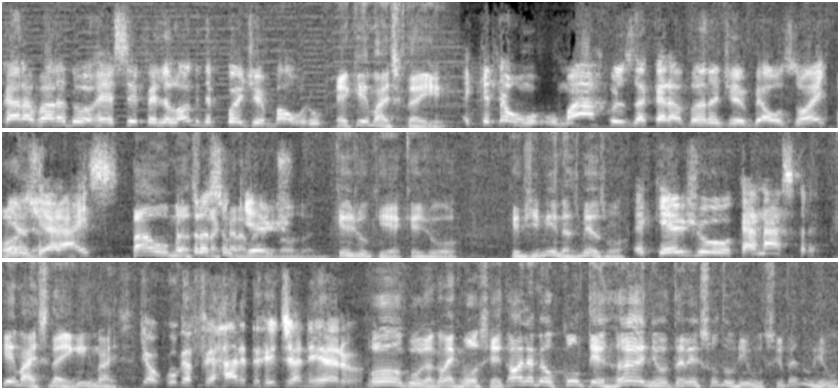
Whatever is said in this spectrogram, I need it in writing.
Caravana do Recife, ele logo depois de Bauru. É, quem mais que tá aí? Aqui tá o, o Marcos da caravana de Belzói. Minas Gerais. Palmas Eu trouxe pra um caravana de queijo. Balzani. Queijo o quê? É queijo, queijo de Minas mesmo? É queijo canastra. Quem mais daí? Quem mais? Que é o Guga Ferrari do Rio de Janeiro. Ô, Guga, como é que você? Olha, meu conterrâneo, também sou do Rio, o Silvio é do Rio.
